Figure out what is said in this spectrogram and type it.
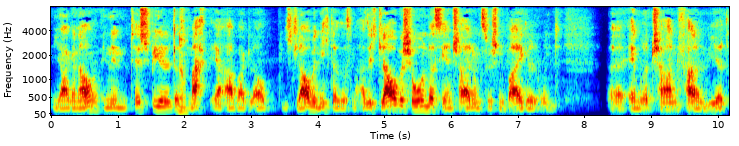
ja genau, in dem Testspiel. Das genau. macht er aber, glaub, ich glaube nicht, dass es, also ich glaube schon, dass die Entscheidung zwischen Weigel und äh, Emre Can fallen wird.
